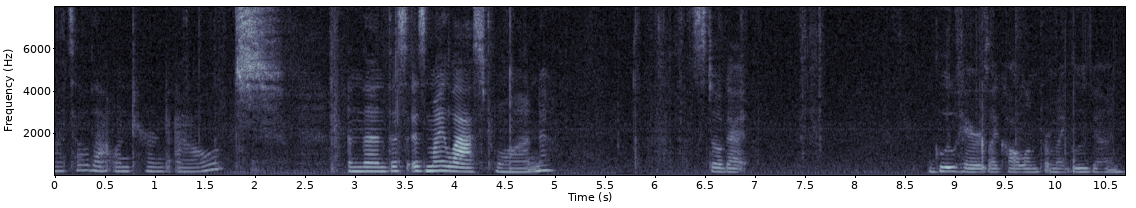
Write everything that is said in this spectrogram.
that's how that one turned out. And then this is my last one. Still got glue hairs, I call them, from my glue gun.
